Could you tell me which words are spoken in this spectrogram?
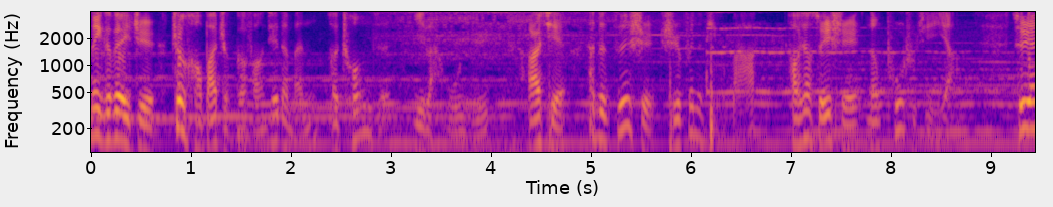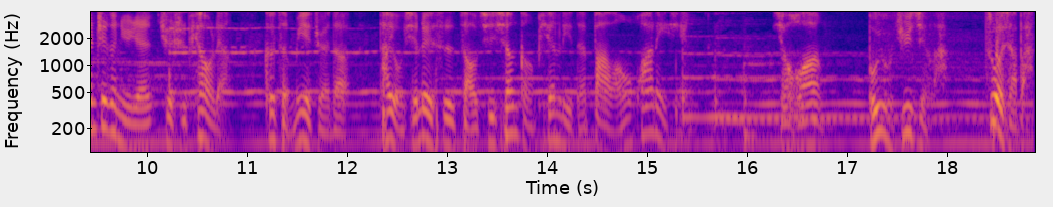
那个位置正好把整个房间的门和窗子一览无余，而且她的姿势十分的挺拔，好像随时能扑出去一样。虽然这个女人确实漂亮，可怎么也觉得。她有些类似早期香港片里的霸王花类型。小黄，不用拘谨了，坐下吧。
